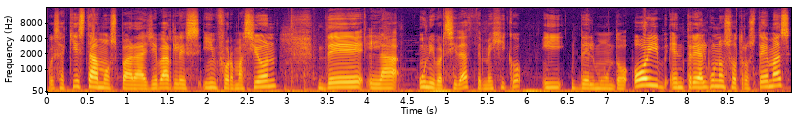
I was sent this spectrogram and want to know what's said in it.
pues aquí estamos para llevarles información de la Universidad de México y del mundo. Hoy, entre algunos otros temas,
